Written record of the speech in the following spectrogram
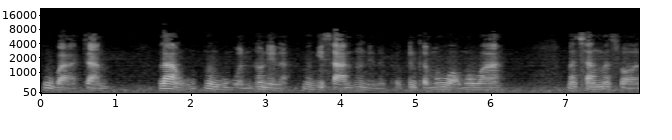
ผู้บาอาจารย์เล่าเมืองอุบลเท่านี้ละเมืองอีสานเท่านี้ละก็เป็นกับมาว่ามาว่ามาสั่งมาสอน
